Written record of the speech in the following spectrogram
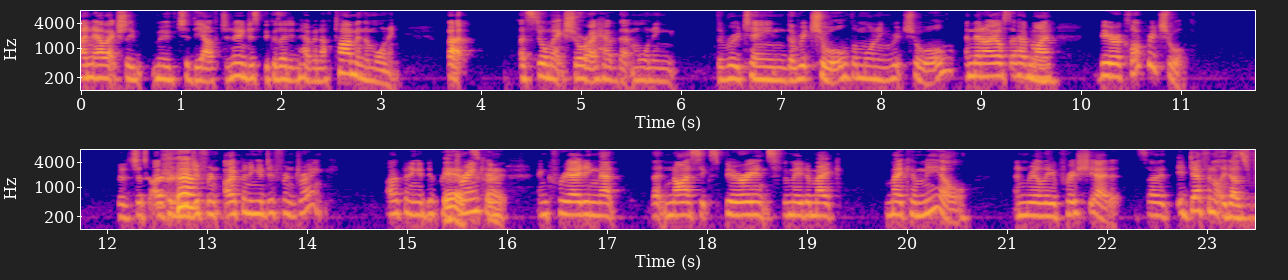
I now actually moved to the afternoon just because I didn't have enough time in the morning. But I still make sure I have that morning, the routine, the ritual, the morning ritual, and then I also have mm. my beer o'clock ritual. But it's just opening a different, opening a different drink, opening a different yeah, drink, and and creating that that nice experience for me to make make a meal and really appreciate it. So it definitely does.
